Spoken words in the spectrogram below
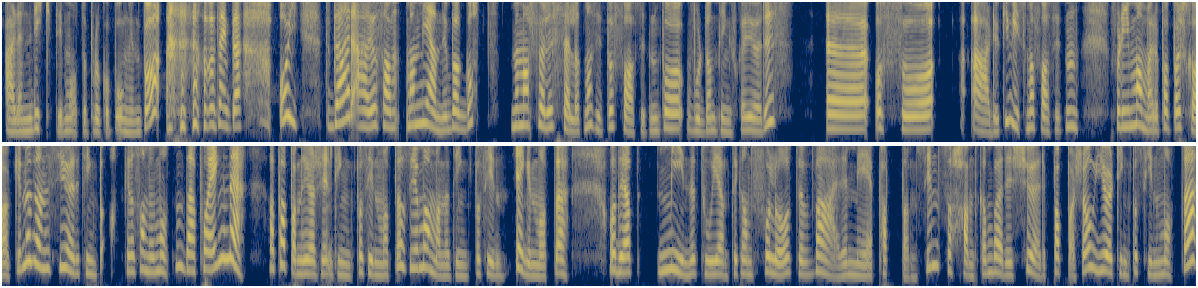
er det en riktig måte å plukke opp ungen på? og så tenkte jeg oi, det der er jo sånn Man mener jo bare godt, men man føler selv at man sitter på fasiten på hvordan ting skal gjøres. Uh, og så er det jo ikke vi som har fasiten. Fordi mammaer og pappaer skal ikke nødvendigvis gjøre ting på akkurat samme måten. Det er poeng, det. At pappaene gjør ting på sin måte, og så gjør mammaene ting på sin egen måte. Og det at mine to jenter kan få lov til å være med pappaen sin, så han kan bare kjøre pappashow, gjøre ting på sin måte.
